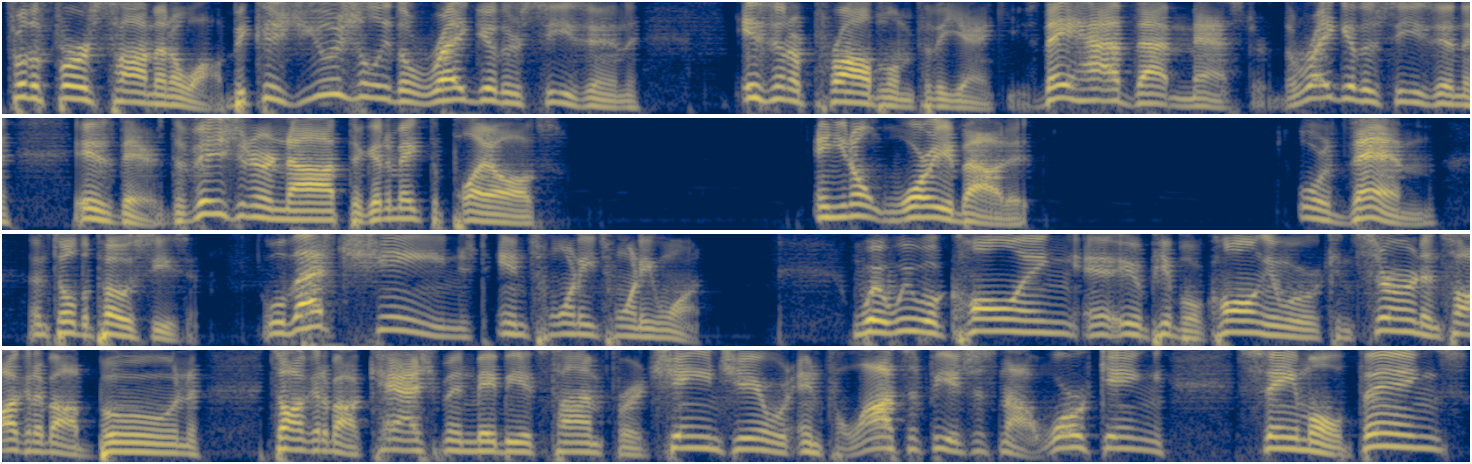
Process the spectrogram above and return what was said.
for the first time in a while because usually the regular season isn't a problem for the Yankees. They have that mastered. The regular season is theirs. Division or not, they're going to make the playoffs. And you don't worry about it or them until the postseason. Well, that changed in 2021, where we were calling, uh, people were calling and we were concerned and talking about Boone, talking about Cashman. Maybe it's time for a change here. We're In philosophy, it's just not working. Same old things.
